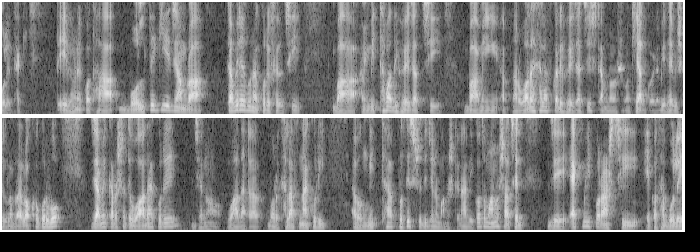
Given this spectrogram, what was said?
বলে থাকি। তো এই ধরনের কথা বলতে গিয়ে যে আমরা কাবিরা গুনাহ করে ফেলছি বা আমি মিথ্যাবাদী হয়ে যাচ্ছি বা আমি আপনার ওয়াদা খেলাফকারী হয়ে যাচ্ছি, সেটা আমরা অনেক সময় খেয়াল করি না। বিধায় বিষয়গুলো আমরা লক্ষ্য করব যে আমি কারোর সাথে ওয়াদা করে যেন ওয়াদাটার বড় খেলাফ না করি এবং মিথ্যা প্রতিশ্রুতি যেন মানুষকে না দিই। কত মানুষ আছেন যে এক মিনিট পর আসছি এ কথা বলে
